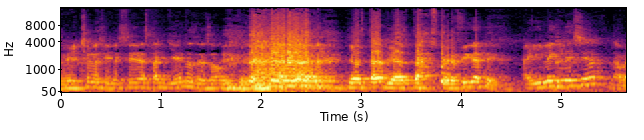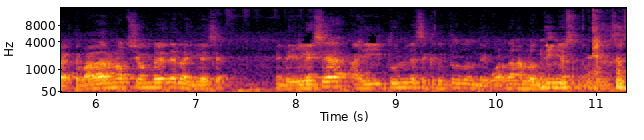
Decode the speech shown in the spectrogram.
De hecho, las iglesias ya están llenas de zombies. ya está, ya está. Pero fíjate, ahí la iglesia, a ver, te va a dar una opción B de la iglesia. En la iglesia hay túneles secretos donde guardan a los niños. Entonces,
